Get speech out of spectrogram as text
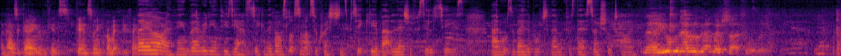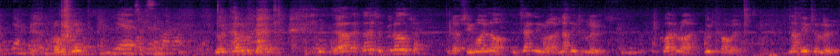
And how's it going? Are the kids getting something from it, do you think? They are, I think. They're really enthusiastic and they've asked lots and lots of questions, particularly about leisure facilities and what's available to them for their social time. Now, you're going to have a look at that website for me. Yeah. Promise me? Yes. Going to have a look at it. Yeah, that's a good answer. I don't see why not. Exactly right. Nothing to lose. Quite right. Good comment. Nothing to lose.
